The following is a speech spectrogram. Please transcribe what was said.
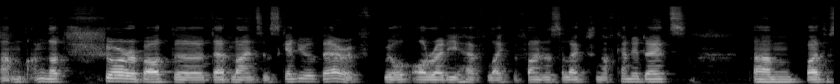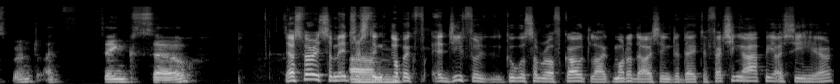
Um, I'm not sure about the deadlines and schedule there. If we'll already have like the final selection of candidates um, by the sprint, I think so. There's very some interesting um, topic G for Google Summer of Code, like modernizing the data fetching API. I see here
